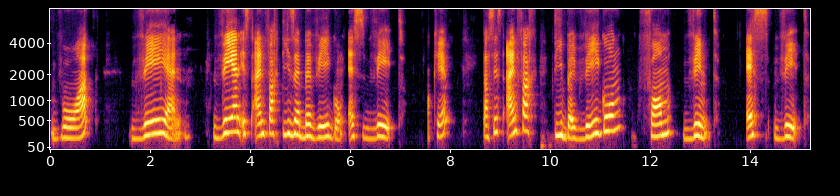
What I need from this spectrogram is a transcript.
Wort wehen. Wehen ist einfach diese Bewegung. Es weht. Okay? Das ist einfach die Bewegung vom Wind. Es weht.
